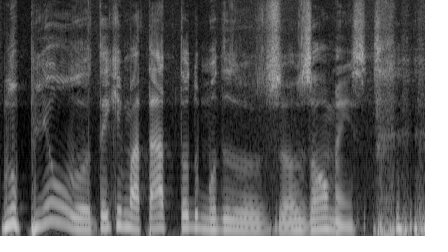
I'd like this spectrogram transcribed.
Blue Pill tem que matar todo mundo, os, os homens.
